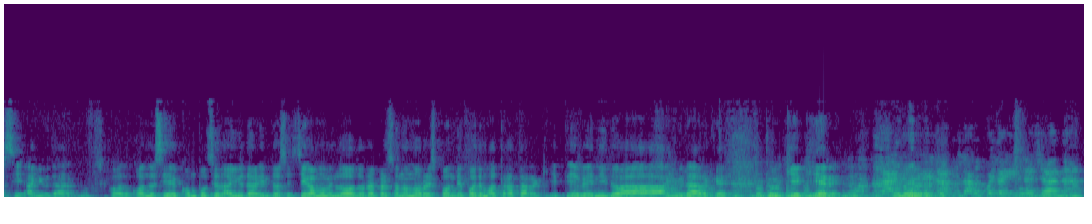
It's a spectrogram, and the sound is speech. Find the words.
sí, ayudar, ¿no? Cuando, cuando hay compulsión de ayudar, entonces llega un momento la otra persona no responde, puede maltratar. Y te he venido a ayudar, que tú qué quieres, ¿no? La, escuela, la escuela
